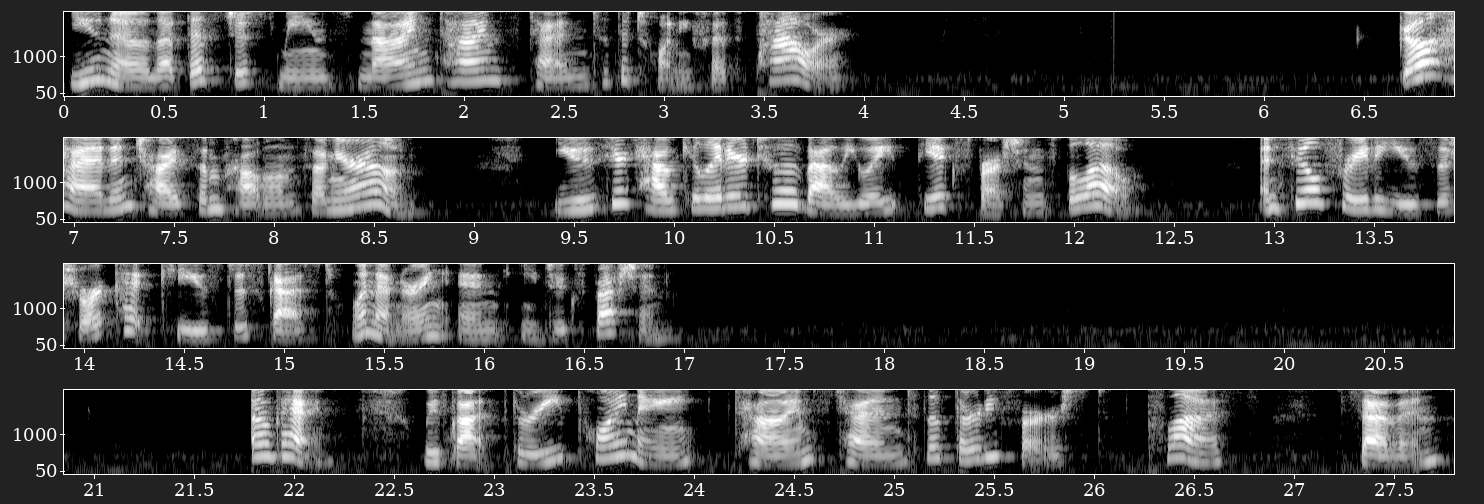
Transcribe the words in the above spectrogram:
you know that this just means 9 times 10 to the 25th power. Go ahead and try some problems on your own. Use your calculator to evaluate the expressions below. And feel free to use the shortcut keys discussed when entering in each expression. Okay, we've got 3.8 times 10 to the 31st plus 7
